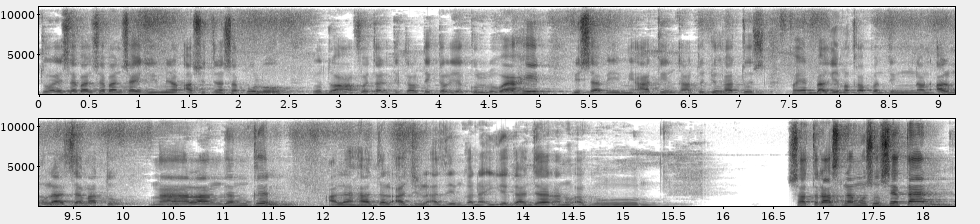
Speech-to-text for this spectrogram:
tuai saban-saban saiji minal asyatina 10 yudha'afu eta dikeltikel ya kullu wahid bisabi mi'atin kana 700 fayan bagi maka penting non al mulazamatu ngalanggengkeun ala hadzal ajrul azim kana ieu ganjaran anu agung. Satrasna musuh setan.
